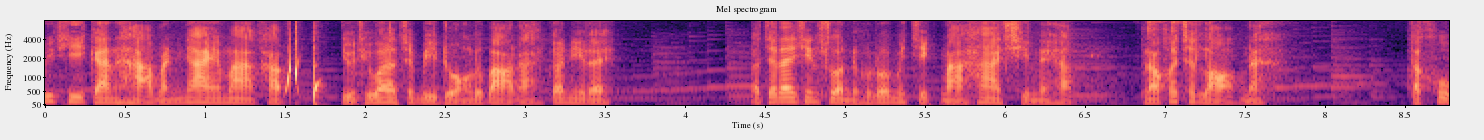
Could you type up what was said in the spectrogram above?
วิธีการหามันง่ายมากครับ อยู่ที่ว่าเราจะมีดวงหรือเปล่านะ ก็นี่เลย เราจะได้ชิ้นส่วนคุโรเมจิกมา 5 ชิ้นนะครับ เราก็จะหลอมนะตะคุ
